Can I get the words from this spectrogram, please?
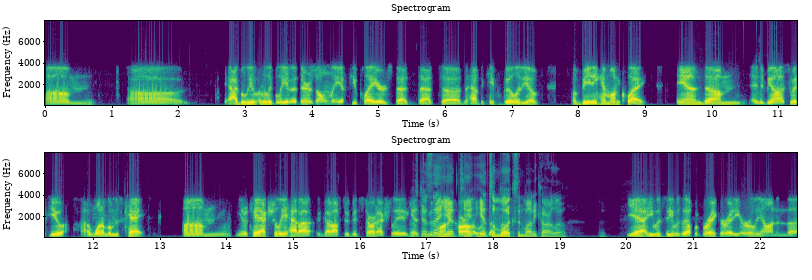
um, uh, I believe really believe that there's only a few players that that uh, that have the capability of of beating him on clay, and um, and to be honest with you, uh, one of them is Kei. Um, you know, Kei actually had a got off to a good start actually I was against say Monte he had Carlo. he, he had some looks in Monte Carlo. Yeah, he was he was up a break already early on in the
